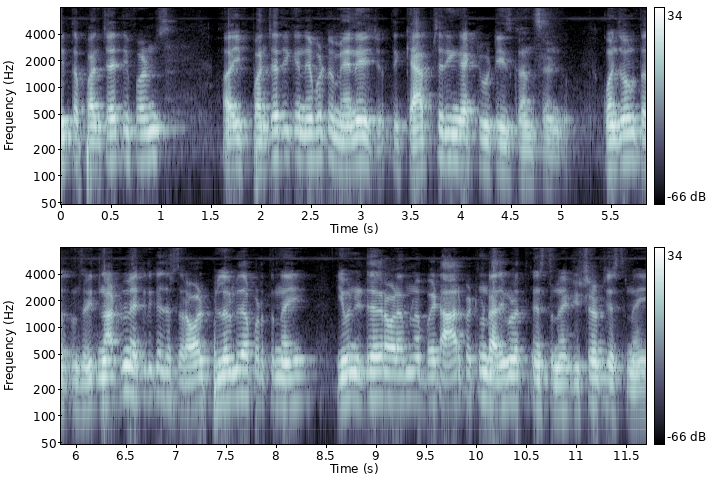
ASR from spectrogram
with the panchayat funds if panchayat can able to manage the capturing activities concerned కొంచెం వరకు తగ్గుతుంది. సార్ ఇది నాట్ ఓన్లీ అగ్రికల్చర్ సార్ వాళ్ళ పిల్లల మీద పడుతున్నాయి. ఈవెన్ ఇంటి దగ్గర వాళ్ళు ఏమైనా బయట ఆరు పెట్టుకుంటే అది కూడా తినేస్తున్నాయి డిస్టర్బ్ చేస్తున్నాయి.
